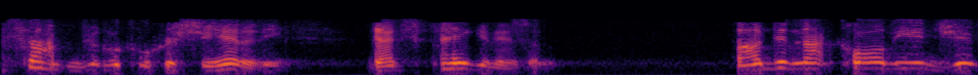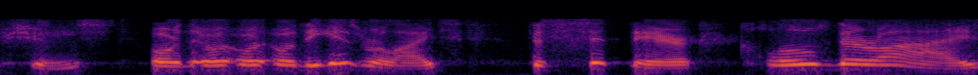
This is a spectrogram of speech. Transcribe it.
It's not biblical Christianity. That's paganism. God did not call the Egyptians or the, or, or the Israelites to sit there, close their eyes,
